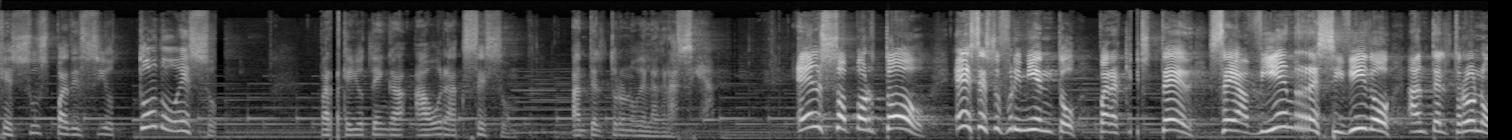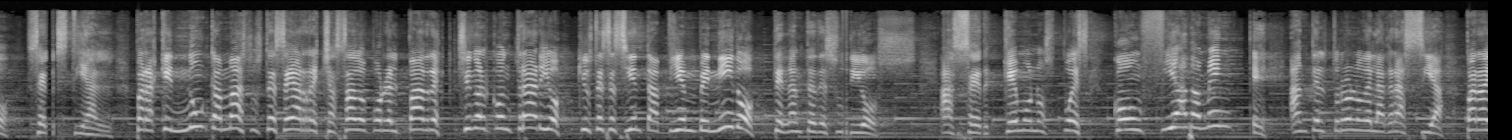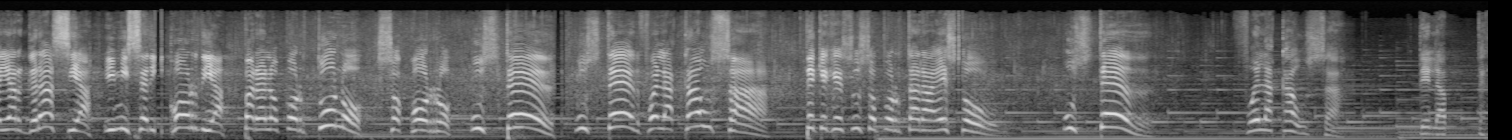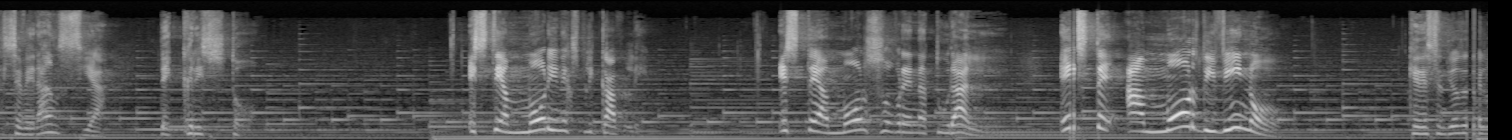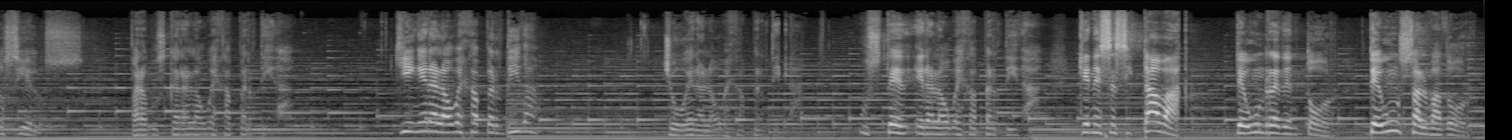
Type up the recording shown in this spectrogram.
Jesús padeció todo eso para que yo tenga ahora acceso ante el trono de la gracia. Él soportó ese sufrimiento para que usted sea bien recibido ante el trono celestial, para que nunca más usted sea rechazado por el Padre, sino al contrario, que usted se sienta bienvenido delante de su Dios. Acerquémonos pues confiadamente ante el trono de la gracia para hallar gracia y misericordia para el oportuno socorro. Usted, usted fue la causa de que Jesús soportara eso. Usted fue la causa de la perseverancia de Cristo. Este amor inexplicable, este amor sobrenatural, este amor divino que descendió desde los cielos para buscar a la oveja perdida. ¿Quién era la oveja perdida? Yo era la oveja perdida usted era la oveja perdida, que necesitaba de un redentor, de un salvador.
